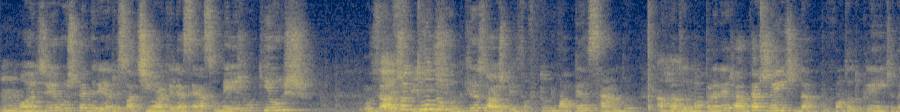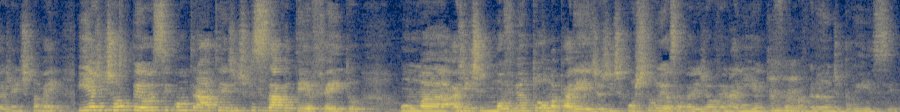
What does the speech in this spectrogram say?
Hum. onde os pedreiros só tinham aquele acesso mesmo que os Os então foi tudo, que os hóspedes, então foi tudo mal pensado, Aham. foi tudo mal planejado da gente, da, por conta do cliente, da gente também. E a gente rompeu esse contrato e a gente precisava ter feito uma. A gente movimentou uma parede, a gente construiu essa parede de alvenaria, que foi Uhum. uma grande burrice.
